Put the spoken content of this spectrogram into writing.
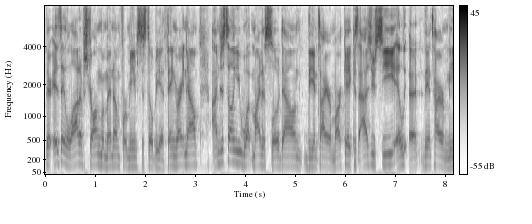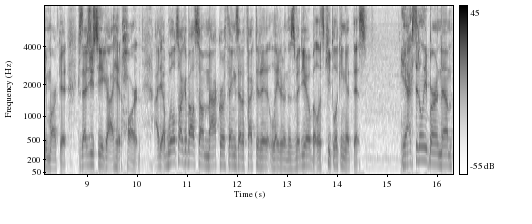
there is a lot of strong momentum for memes to still be a thing right now. I'm just telling you what might have slowed down the entire market because as you see, uh, the entire meme market, because as you see, it got hit hard. I will talk about some macro things that affected it later in this video, but let's keep looking at this. He accidentally burned them.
